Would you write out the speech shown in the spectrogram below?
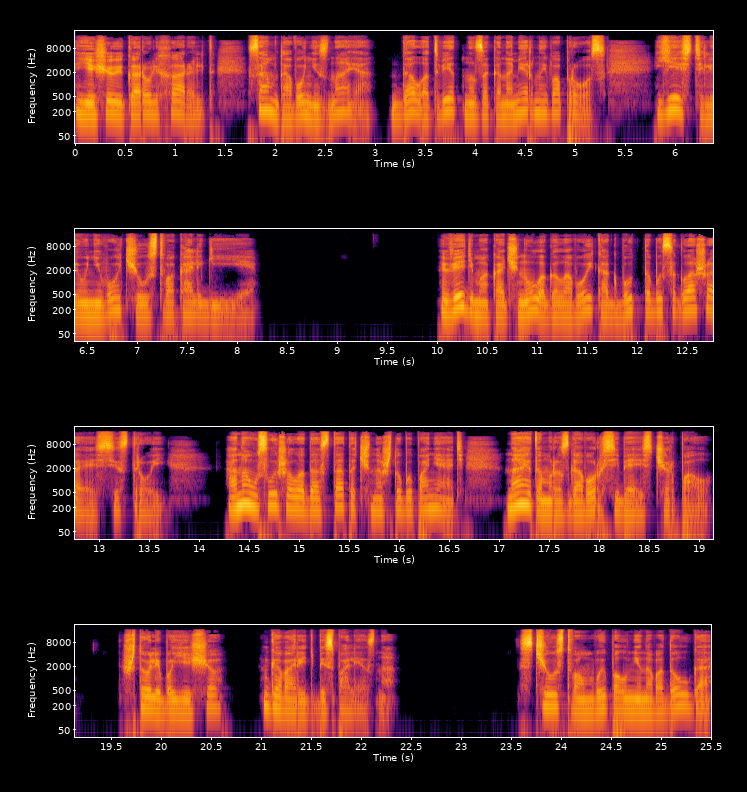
Еще и король Харальд, сам того не зная, дал ответ на закономерный вопрос, есть ли у него чувство к Альгии. Ведьма качнула головой, как будто бы соглашаясь с сестрой. Она услышала достаточно, чтобы понять, на этом разговор себя исчерпал. Что-либо еще говорить бесполезно. С чувством выполненного долга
